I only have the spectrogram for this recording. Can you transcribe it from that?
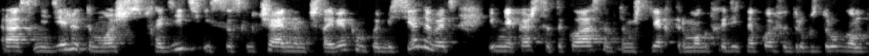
раз в неделю ты можешь сходить и со случайным человеком побеседовать. И мне кажется, это классно, потому что лекторы могут ходить на кофе друг с другом,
